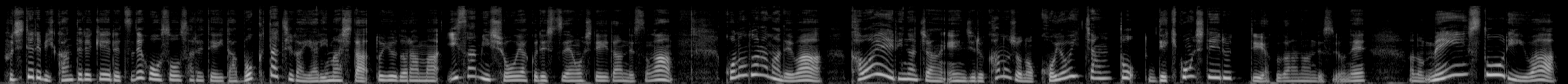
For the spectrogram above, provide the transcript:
フジテレビカンテレ系列で放送されていた「僕たちがやりました」というドラマ伊佐美翔役で出演をしていたんですがこのドラマでは川栄里奈ちゃん演じる彼女のこよいちゃんと出来婚しているっていう役柄なんですよね。あのメインストーリーは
